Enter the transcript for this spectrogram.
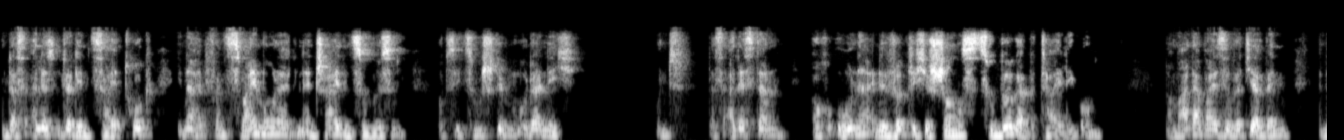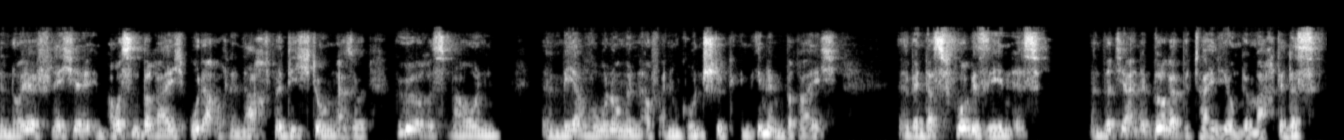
und das alles unter dem Zeitdruck, innerhalb von zwei Monaten entscheiden zu müssen, ob sie zustimmen oder nicht. Und das alles dann auch ohne eine wirkliche Chance zur Bürgerbeteiligung. Normalerweise wird ja, wenn eine neue Fläche im Außenbereich oder auch eine Nachverdichtung, also höheres Bauen, äh, mehr Wohnungen auf einem Grundstück im Innenbereich, äh, wenn das vorgesehen ist, dann wird ja eine Bürgerbeteiligung gemacht. Denn das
